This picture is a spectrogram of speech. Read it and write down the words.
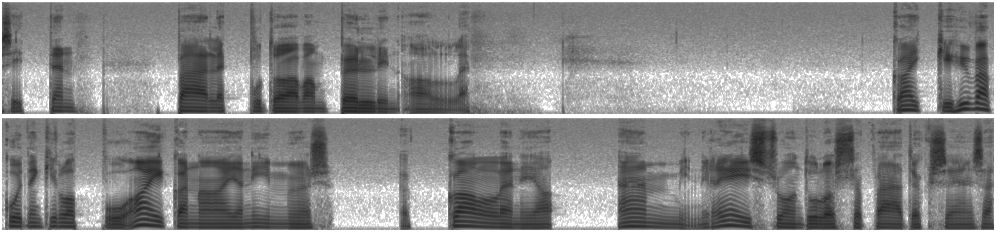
sitten päälle putoavan pöllin alle. Kaikki hyvä kuitenkin loppuu aikanaan ja niin myös Kallen ja Ämmin reissu on tulossa päätökseensä.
